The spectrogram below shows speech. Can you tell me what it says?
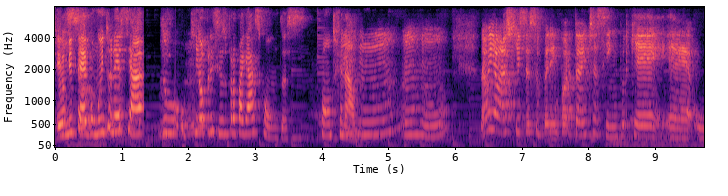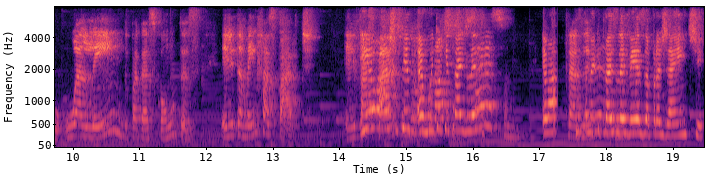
eu me pego muito nesse hábito do o que eu preciso para pagar as contas. Ponto final. Uhum, uhum. Não, e eu acho que isso é super importante, assim, porque é, o, o, além do pagar as contas, ele também faz parte. Ele faz e eu parte acho que é muito que traz leveza. Eu acho traz também leveza. que traz leveza pra gente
